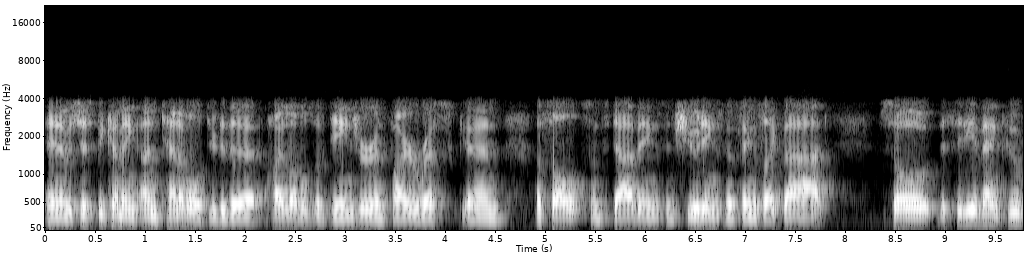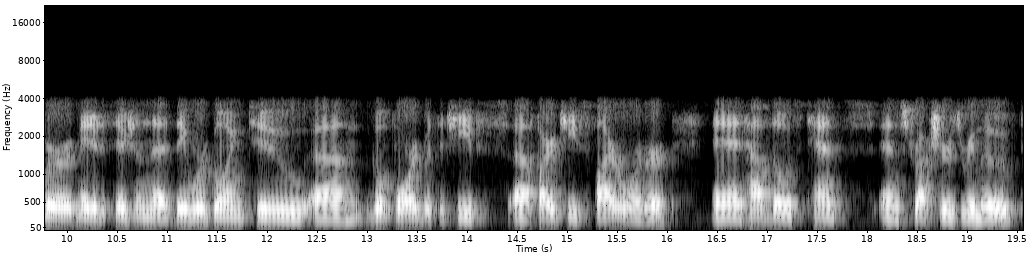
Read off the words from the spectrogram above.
and it was just becoming untenable due to the high levels of danger and fire risk and assaults and stabbings and shootings and things like that. So the city of Vancouver made a decision that they were going to um, go forward with the chief's uh, fire chief's fire order and have those tents and structures removed.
